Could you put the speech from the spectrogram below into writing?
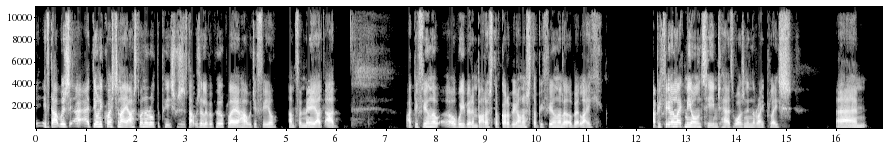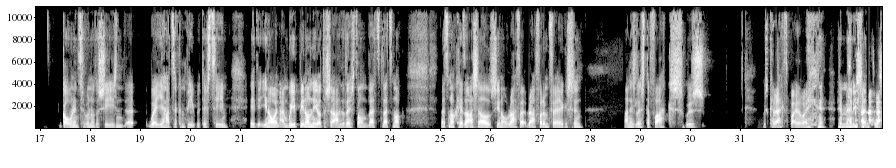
if that was the only question I asked when I wrote the piece was if that was a Liverpool player, how would you feel? And for me, I'd I'd, I'd be feeling a, a, wee bit embarrassed. I've got to be honest. I'd be feeling a little bit like I'd be feeling like my own team's head wasn't in the right place. Um, going into another season uh, where you had to compete with this team, it, you know, and, and we've been on the other side of this. Don't let's let's not let's not kid ourselves. You know, Rafa, Rafa and Ferguson and his list of facts was was correct, by the way, in many senses.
